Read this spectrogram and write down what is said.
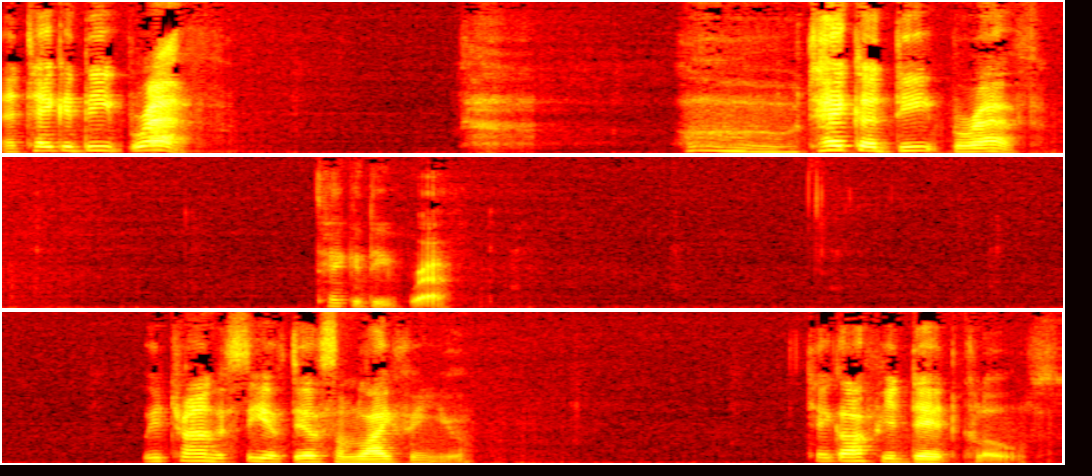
And take a deep breath. take a deep breath. Take a deep breath. We're trying to see if there's some life in you. Take off your dead clothes.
